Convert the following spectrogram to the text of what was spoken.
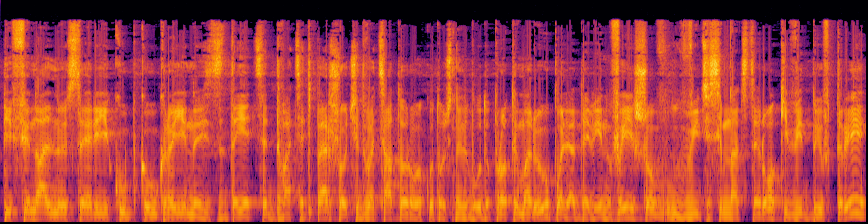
півфінальної серії Кубка України, здається, 21-го чи 20-го року, точно не буду, проти Маріуполя, де він вийшов у віці 17 років, відбив три.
